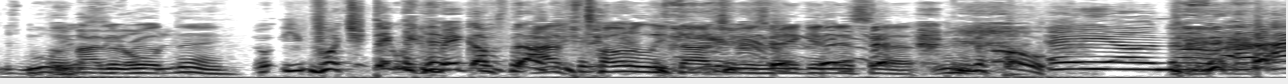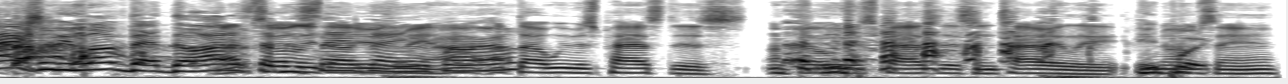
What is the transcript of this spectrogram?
This movie This might is be a real old. thing. What you think we make up stuff? I stuff? totally thought you was making this up. no. Hey yo, no, I, I actually love that though. I I just said totally the thought same you was thing. making. I, I thought we was past this. I thought we was past this entirely. You He know what I'm saying?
